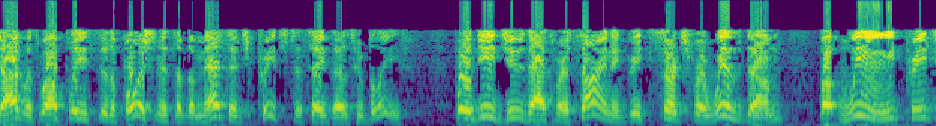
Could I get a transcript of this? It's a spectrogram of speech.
God was well pleased through the foolishness of the message preached to save those who believe. For indeed, Jews ask for a sign and Greeks search for wisdom, but we preach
